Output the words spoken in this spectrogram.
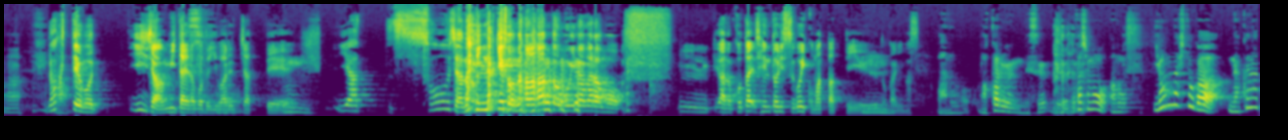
なくてもいいじゃんみたいなこと言われちゃって。うん。いや、そうじゃないんだけどなと思いながらも、うん、あの、答え、返答にすごい困ったっていうのがあります。あの、わかるんです。で私も、あの、いろんな人が亡くなっ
